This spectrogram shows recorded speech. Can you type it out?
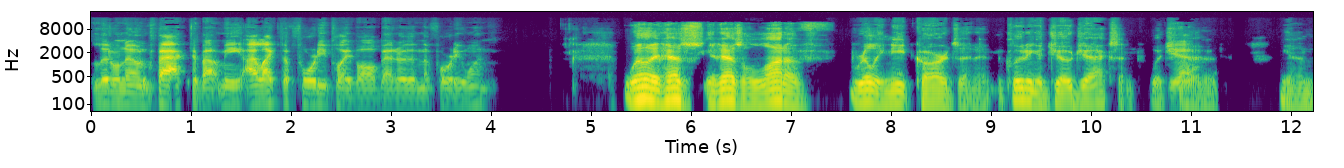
Little known fact about me, I like the 40 play ball better than the 41. Well, it has it has a lot of really neat cards in it, including a Joe Jackson, which yeah. Uh, you know,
